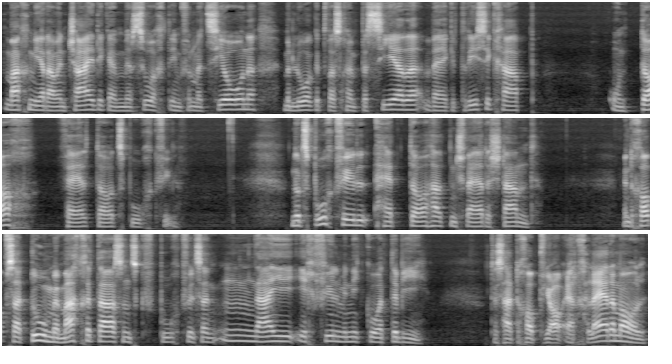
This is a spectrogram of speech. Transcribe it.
machen wir auch Entscheidungen, wir suchen Informationen, wir schauen, was passieren könnte, wägen die Risiken ab und doch fehlt da das Bauchgefühl. Nur das Bauchgefühl hat da halt einen schweren Stand. Wenn der Kopf sagt, du, wir machen das, und das Bauchgefühl sagt, hm, nein, ich fühle mich nicht gut dabei. Dann sagt der Kopf, ja, erkläre mal.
